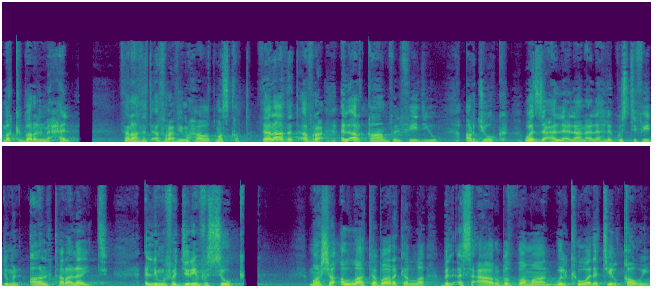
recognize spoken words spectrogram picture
مكبر المحل. ثلاثة أفرع في محافظة مسقط. ثلاثة أفرع. الأرقام في الفيديو. أرجوك وزع الإعلان على أهلك واستفيدوا من Ultra Light اللي مفجرين في السوق. ما شاء الله تبارك الله بالأسعار وبالضمان وال quality القوي.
